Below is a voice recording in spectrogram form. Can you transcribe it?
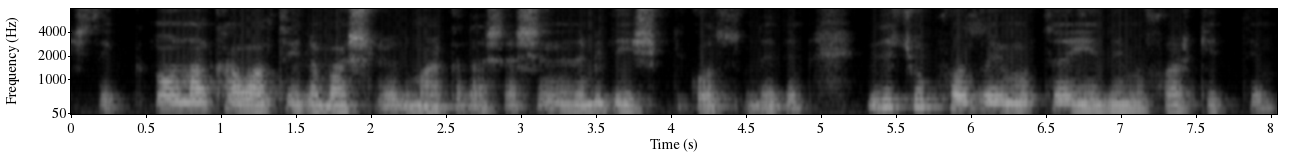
işte normal kahvaltıyla başlıyordum arkadaşlar. Şimdi de bir değişiklik olsun dedim. Bir de çok fazla yumurta yediğimi fark ettim.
